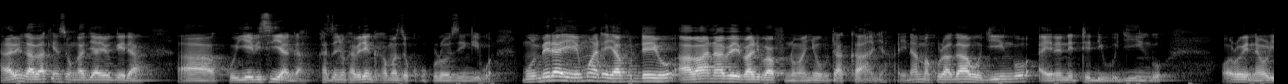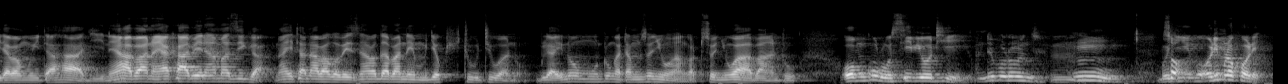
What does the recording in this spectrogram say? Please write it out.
alabe ng'abaako ensonga gy'ayogera ku yebisiyaga kazanyo kabere nga kamaze okukulozingibwa mu mbeera y'emu ate yavuddeyo abaana be bali bafuna omanyi obutakkaanya. Alina amakulu aga bujingo alina ne teddy bujingo. Waliwo enawulira bamuyita haaji naye abaana yakaabye n'amaziga n'ayita n'abagobezi n'abagaba naye mujja ku kituuti wano. Buli alina omuntu nga tamusonyiwanga tusonyiwa abantu. Omukulu osiibye otya eyo ndi bulungi. Mm. So, bujingo oli mulokole? mm,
